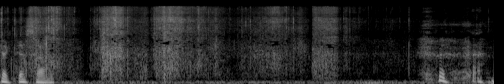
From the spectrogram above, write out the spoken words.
Check this out.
